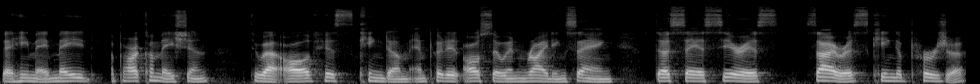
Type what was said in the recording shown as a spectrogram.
that he may make a proclamation throughout all of his kingdom, and put it also in writing, saying, Thus saith Cyrus, Cyrus, king of Persia,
